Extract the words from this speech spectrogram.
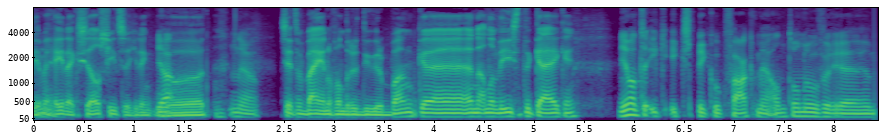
hebben hele Excel-sheets dat je denkt, Ja. what? ja. Zitten we bij een of andere dure bank eh, een analyse te kijken? Nee, want ik, ik spreek ook vaak met Anton over ehm,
